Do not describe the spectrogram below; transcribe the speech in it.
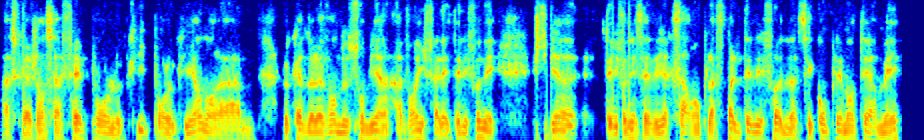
à ce que l'agence a fait pour le, client dans le cadre de la vente de son bien. Avant, il fallait téléphoner. Je dis bien téléphoner, ça veut dire que ça remplace pas le téléphone, hein, c'est complémentaire, mais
